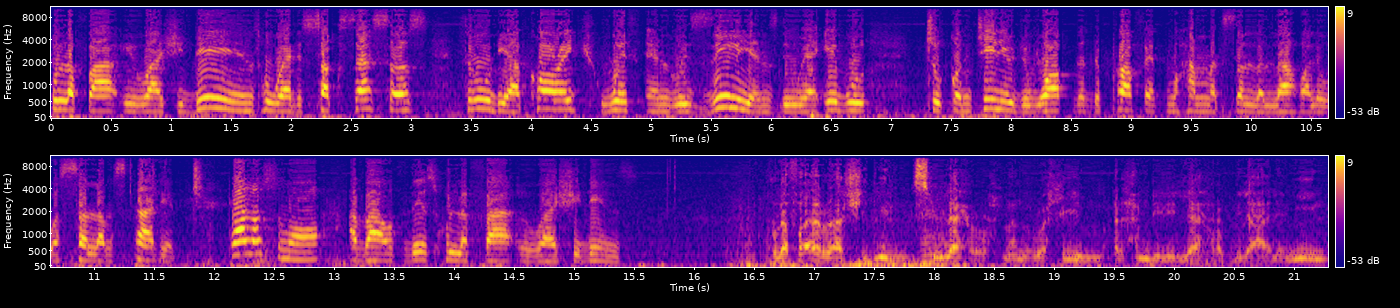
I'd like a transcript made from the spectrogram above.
Khulafa al-Rashidin, who were the successors through their courage, wit, and resilience, they were able to continue the work that the Prophet Muhammad sallallahu alaihi wasallam started. Tell us more about these Khulafa al-Rashidins. خلفاء الراشدين بسم الله الرحمن الرحيم الحمد لله رب العالمين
